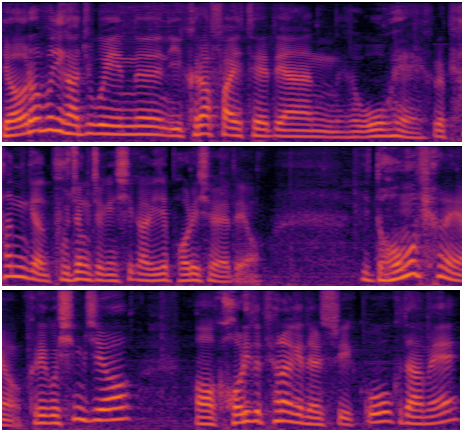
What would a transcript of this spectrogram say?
여러분이 가지고 있는 이 그라파이트에 대한 그 오해 그리고 편견 부정적인 시각 이제 버리셔야 돼요. 너무 편해요. 그리고 심지어 어, 거리도 편하게 낼 수 있고 그 다음에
